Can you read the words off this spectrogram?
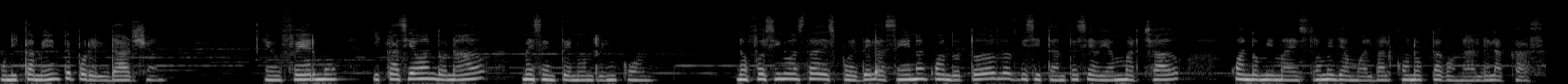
únicamente por el darshan. Enfermo y casi abandonado, me senté en un rincón. No fue sino hasta después de la cena, cuando todos los visitantes se habían marchado, cuando mi maestro me llamó al balcón octagonal de la casa.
